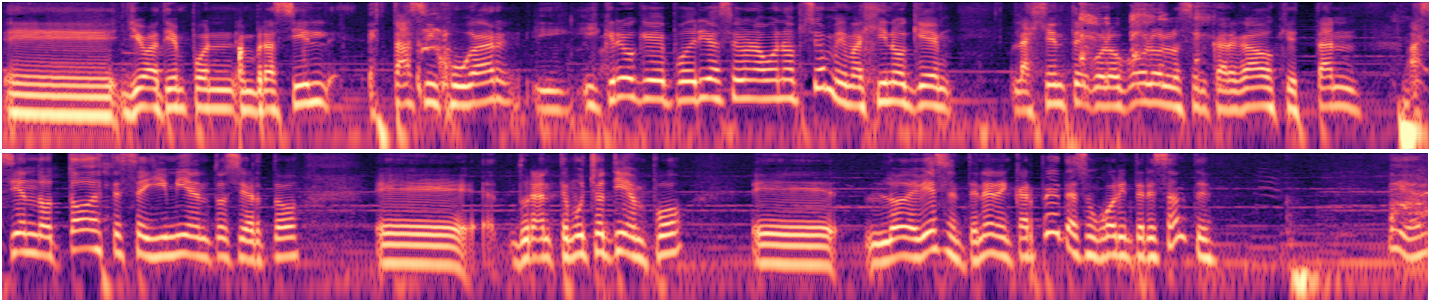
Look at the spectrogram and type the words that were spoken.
eh, lleva tiempo en, en Brasil, está sin jugar y, y creo que podría ser una buena opción. Me imagino que la gente de Colo Colo, los encargados que están haciendo todo este seguimiento, ¿cierto? Eh, durante mucho tiempo, eh, lo debiesen tener en carpeta, es un jugador interesante. Bien.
